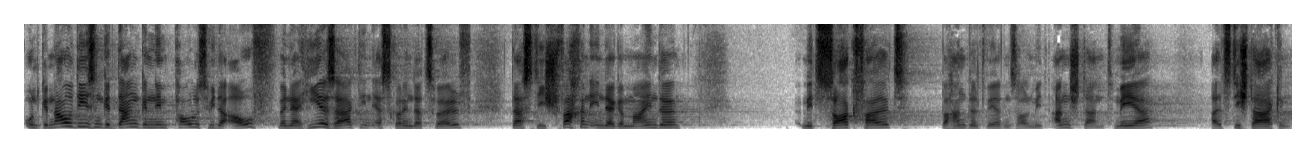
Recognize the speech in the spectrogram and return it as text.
Und genau diesen Gedanken nimmt Paulus wieder auf, wenn er hier sagt in 1. Korinther 12, dass die Schwachen in der Gemeinde mit Sorgfalt behandelt werden sollen, mit Anstand, mehr als die Starken.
